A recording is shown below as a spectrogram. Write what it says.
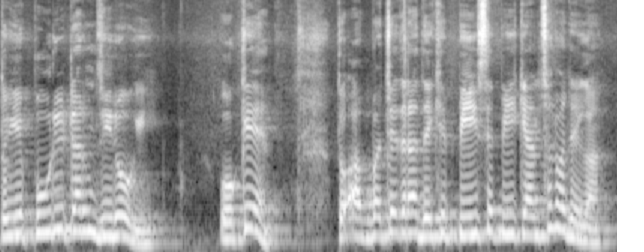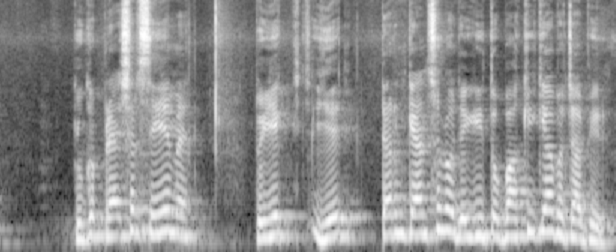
तो ये पूरी टर्म ज़ीरो होगी। ओके तो अब बच्चे तरह देखिए पी से पी कैंसिल हो जाएगा, क्योंकि प्रेशर सेम है तो ये ये टर्म कैंसिल हो जाएगी तो बाकी क्या बचा फिर?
